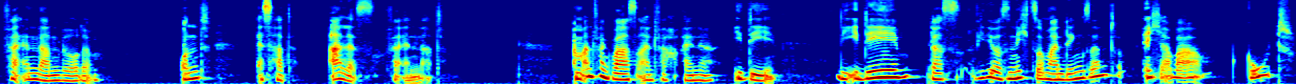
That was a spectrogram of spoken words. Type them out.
verändern würde. Und es hat alles verändert. Am Anfang war es einfach eine Idee. Die Idee, dass Videos nicht so mein Ding sind, ich aber gut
